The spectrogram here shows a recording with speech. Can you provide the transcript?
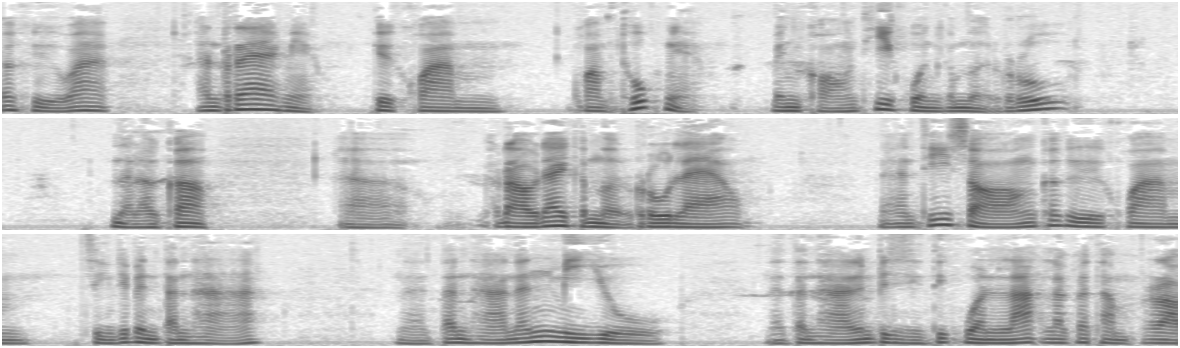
ก็คือว่าอันแรกเนี่ยคือความความทุกข์เนี่ยเป็นของที่ควรกำหนดรู้นะแล้วก็ เราได้กำหนดรู้แล้วนะอันที่สองก็คือความสิ่งที่เป็นตัณหานะตัณหานั้นมีอยู่นะตัณหานั้นเป็นสิ่งที่ควรละแล้วก็ทำเรา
